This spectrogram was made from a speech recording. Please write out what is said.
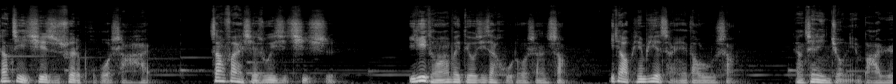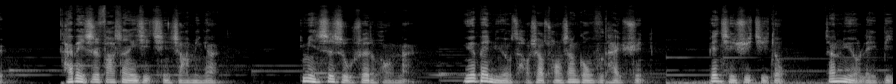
将自己七十岁的婆婆杀害，丈夫还协助一起弃尸，遗体同样被丢弃在虎头山上一条偏僻的产业道路上。两千零九年八月，台北市发生了一起情杀命案，一名四十五岁的黄男，因为被女友嘲笑床上功夫太逊，便情绪激动，将女友勒毙。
